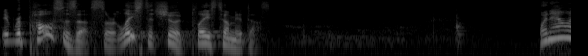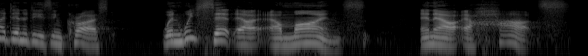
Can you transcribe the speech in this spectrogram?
it repulses us, or at least it should. Please tell me it does. When our identity is in Christ, when we set our, our minds and our, our hearts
